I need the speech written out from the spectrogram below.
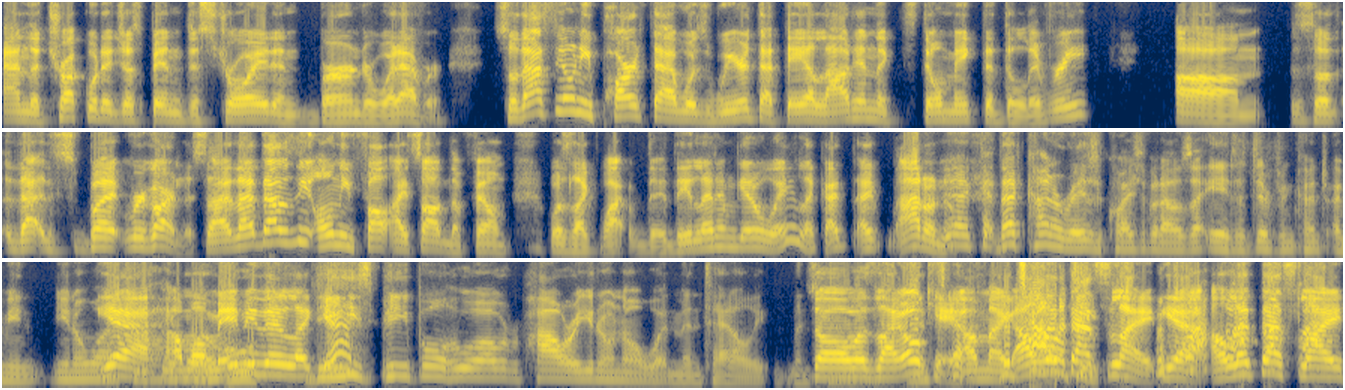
and the truck would have just been destroyed and burned or whatever. So that's the only part that was weird that they allowed him to still make the delivery. Um, so that's but regardless, I, that that was the only fault I saw in the film was like, why they, they let him get away? Like I I, I don't know. Yeah, that kind of raised a question, but I was like, hey, it's a different country. I mean, you know what? Yeah, people all- maybe who- they're like, yeah. these people who overpower, you don't know what mentality. So I was like, okay, I'm like, I'll let that slide. Yeah, I'll let that slide.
